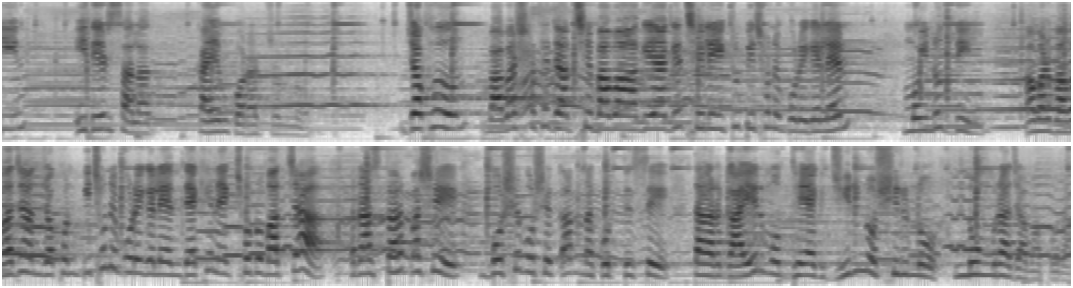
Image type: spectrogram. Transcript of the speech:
দিন ঈদের সালাদ কায়েম করার জন্য। যখন বাবার সাথে যাচ্ছে, বাবা আগে আগে ছেলে একটু পিছনে পড়ে গেলেন। মইনুদ্দিন আমার বাবা যান, যখন পিছনে পড়ে গেলেন, দেখেন এক ছোট বাচ্চা রাস্তার পাশে বসে বসে কান্না করতেছে। তার গায়ের মধ্যে এক জীর্ণ শীর্ণ নোংরা জামা পরা।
